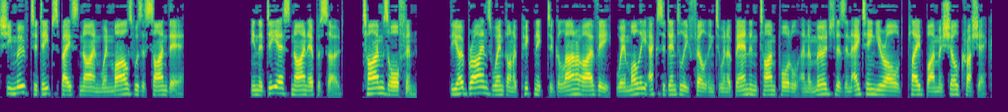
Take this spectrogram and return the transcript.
She moved to Deep Space Nine when Miles was assigned there. In the DS9 episode, Time's Orphan. The O'Briens went on a picnic to Golana IV, where Molly accidentally fell into an abandoned time portal and emerged as an 18-year-old played by Michelle Krusiec.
